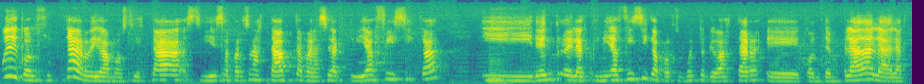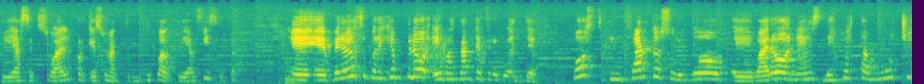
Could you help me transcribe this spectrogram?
puede consultar, digamos, si, está, si esa persona está apta para hacer actividad física. Y Mm. dentro de la actividad física, por supuesto que va a estar eh, contemplada la, la actividad sexual, porque es un tipo de actividad física. Mm. Eh, pero eso, por ejemplo, es bastante frecuente. Post-infarto, sobre todo varones, les cuesta mucho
